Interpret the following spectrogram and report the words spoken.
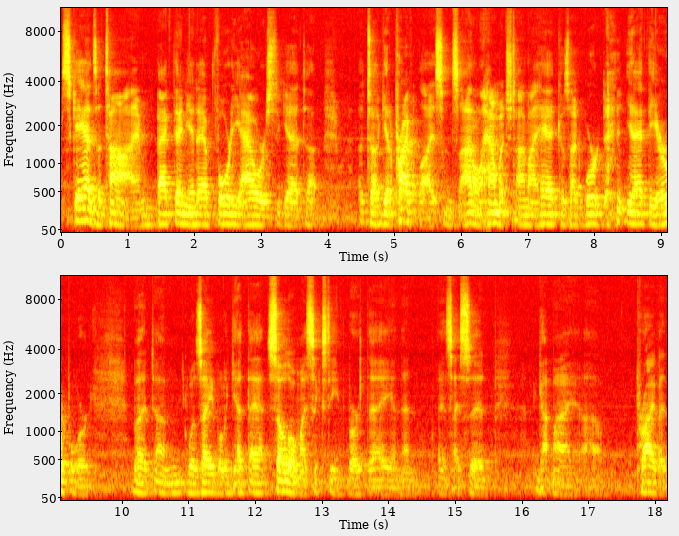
scads of time. Back then, you'd have 40 hours to get uh, to get a private license. I don't know how much time I had because I'd worked at the airport, but um, was able to get that solo my 16th birthday, and then, as I said, got my uh, private.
